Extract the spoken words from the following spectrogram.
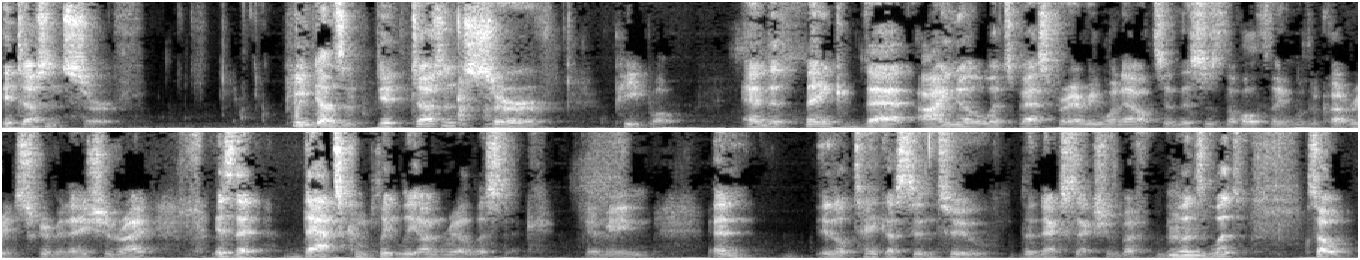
it doesn't serve. he doesn't. It doesn't serve people. And to think that I know what's best for everyone else, and this is the whole thing with recovery discrimination, right? Is that that's completely unrealistic. I mean, and it'll take us into the next section, but let's let's. So,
